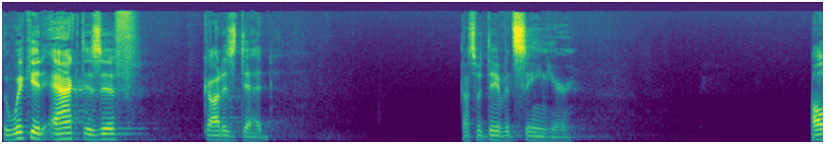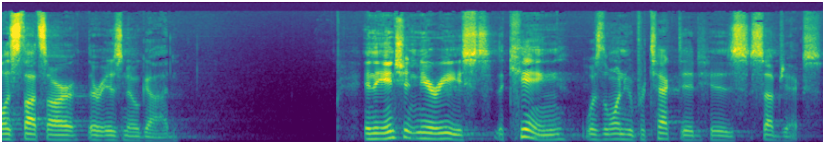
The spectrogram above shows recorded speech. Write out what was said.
The wicked act as if God is dead. That's what David's seeing here. All his thoughts are there is no God. In the ancient Near East, the king was the one who protected his subjects.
